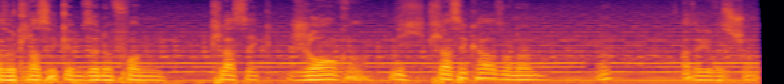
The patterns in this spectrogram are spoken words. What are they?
Also Klassik im Sinne von Klassik-Genre. Nicht Klassiker, sondern, ne? also ihr wisst schon.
